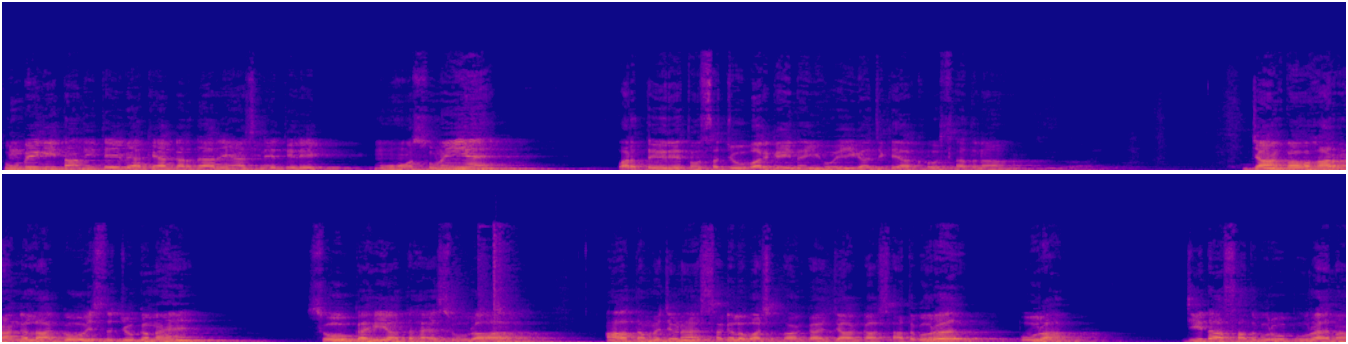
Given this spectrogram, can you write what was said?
ਤੂੰ ਵੀ ਗੀਤਾਂ ਦੀ ਤੇ ਵਿਆਖਿਆ ਕਰਦਾ ਰਿਹਾ ਅਸੀਂ ਨੇ ਤੇਰੇ ਮੂੰਹੋਂ ਸੁਣੀ ਹੈ ਪਰ ਤੇਰੇ ਤੋਂ ਸੱਜੂ ਵਰਗੇ ਨਹੀਂ ਹੋਈ ਗੱਜ ਕੇ ਆਖੋ ਸਤਨਾਮ। ਜਾਂ ਕੋ ਹਰ ਰੰਗ ਲਾਗੋ ਇਸ ਜੁਗ ਮਹਿ ਸੋ ਕਹੀਅਤ ਹੈ ਸੂਰਾ, ਆਤਮ ਜਣਾ ਸਗਲ ਵਸਤਾ ਕਾ ਜਾ ਸਤਗੁਰ ਪੂਰਾ। ਜਿਹਦਾ ਸਤਗੁਰੂ ਪੂਰਾ ਨਾ,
